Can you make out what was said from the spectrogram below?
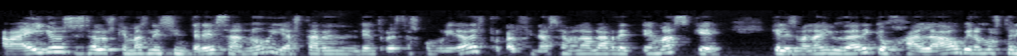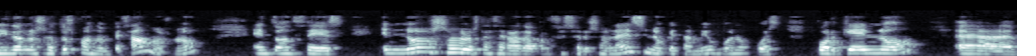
a ellos es a los que más les interesa, ¿no? Ya estar en, dentro de estas comunidades, porque al final se van a hablar de temas que, que, les van a ayudar y que ojalá hubiéramos tenido nosotros cuando empezamos, ¿no? Entonces, no solo está cerrado a profesores online, sino que también, bueno, pues, ¿por qué no? eh,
